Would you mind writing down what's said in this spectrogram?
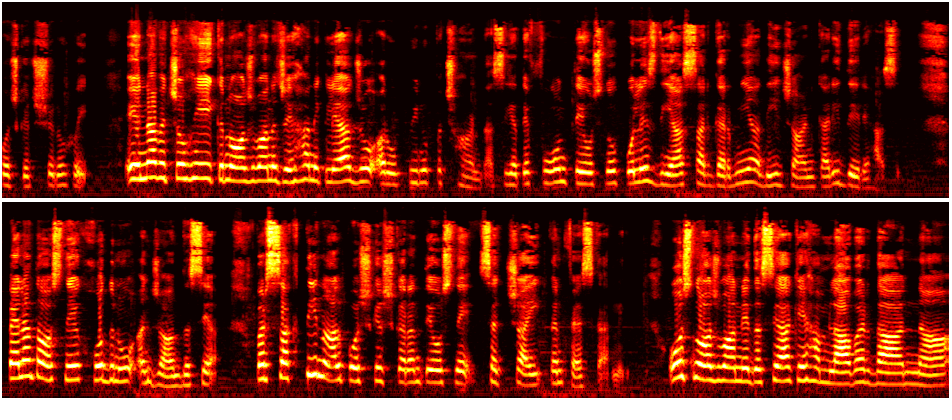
ਪੁੱਛਗਿੱਛ ਸ਼ੁਰੂ ਹੋਈ। ਇਹਨਾਂ ਵਿੱਚੋਂ ਹੀ ਇੱਕ ਨੌਜਵਾਨ ਅਜਿਹਾ ਨਿਕਲਿਆ ਜੋ ਆਰੋਪੀ ਨੂੰ ਪਛਾਣਦਾ ਸੀ ਅਤੇ ਫੋਨ ਤੇ ਉਸ ਨੂੰ ਪੁਲਿਸ ਦੀਆਂ ਸਰਗਰਮੀਆਂ ਦੀ ਜਾਣਕਾਰੀ ਦੇ ਰਿਹਾ ਸੀ। ਪਹਿਲਾਂ ਤਾਂ ਉਸਨੇ ਖੁਦ ਨੂੰ ਅਣਜਾਣ ਦੱਸਿਆ, ਪਰ ਸਖਤੀ ਨਾਲ ਪੁੱਛਗਿੱਛ ਕਰਨ ਤੇ ਉਸਨੇ ਸੱਚਾਈ ਕਨਫੈਸ ਕਰ ਲਈ। ਉਸ ਨੌਜਵਾਨ ਨੇ ਦੱਸਿਆ ਕਿ ਹਮਲਾਵਰ ਦਾ ਨਾਂ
